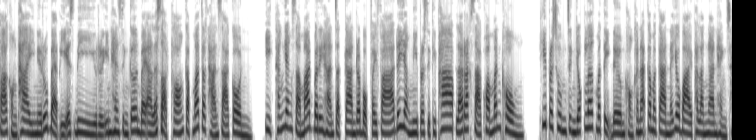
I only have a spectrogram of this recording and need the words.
ฟ้าของไทยในรูปแบบ ESB หรือ Enhanced Single Buyer และสอดคล้องกับมาตรฐานสากล อีกทั้งยังสามารถบริหารจัดการระบบไฟฟ้าได้อย่างมีประสิทธิภาพและรักษาความมั่นคง ที่ประชุมจึงยกเลิกมติเดิมของคณะกรรมการนโยบายพลังงานแห่งช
